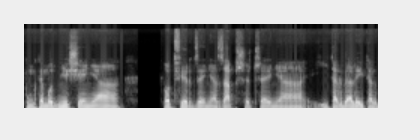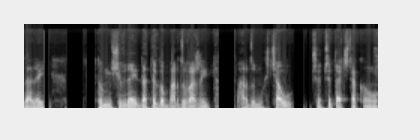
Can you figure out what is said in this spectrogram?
punktem odniesienia potwierdzenia, zaprzeczenia i tak dalej, i tak dalej. To mi się wydaje dlatego bardzo ważne i tak bardzo bym chciał przeczytać taką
